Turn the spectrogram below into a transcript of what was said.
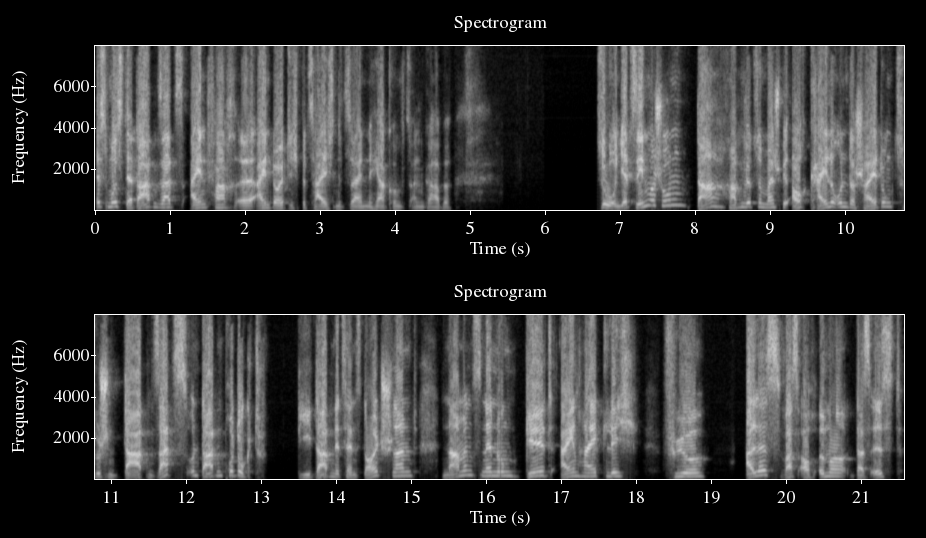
es muss der Datensatz einfach äh, eindeutig bezeichnet sein, eine Herkunftsangabe. So, und jetzt sehen wir schon, da haben wir zum Beispiel auch keine Unterscheidung zwischen Datensatz und Datenprodukt. Die Datenlizenz Deutschland Namensnennung gilt einheitlich für alles, was auch immer das ist,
